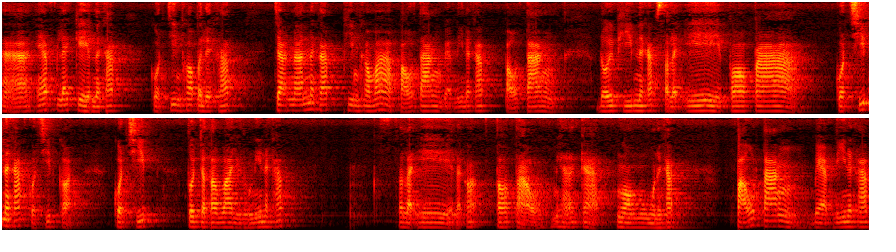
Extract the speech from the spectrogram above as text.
หาแอปและเกมนะครับ กดจิ้มเข้าไปเลยครับ จากนั้นนะครับพิมพ์คำว่าเป๋าตังแบบนี้นะครับ เป๋าตังโดยพิมพ์นะครับสระเอปอปากดชิปนะครับ กดชิปก่อน กดชิป ตัวจัตวาอยู่ตรงนี้นะครับสระเอ แล้วก็ต่อเต่ามีหานอากาศงองงูนะครับ เป๋าตังแบบนี้นะครับ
